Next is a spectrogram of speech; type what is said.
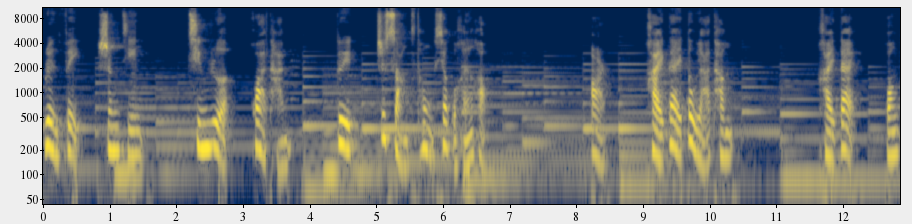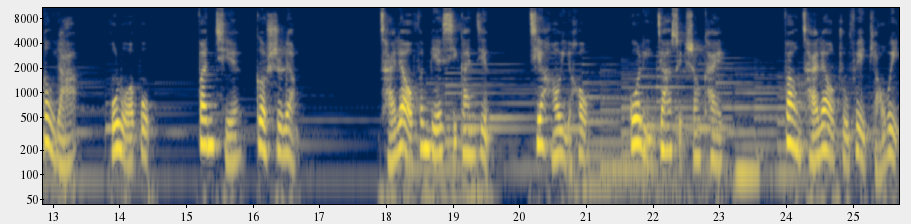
润肺生津，清热化痰，对治嗓子痛效果很好。二，海带豆芽汤，海带、黄豆芽。胡萝卜、番茄各适量。材料分别洗干净，切好以后，锅里加水烧开，放材料煮沸调味。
